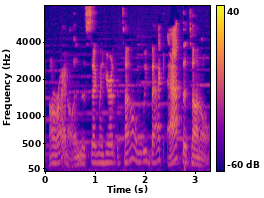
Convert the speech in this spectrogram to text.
Alright, I'll end this segment here at the tunnel and we'll be back at the tunnel.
